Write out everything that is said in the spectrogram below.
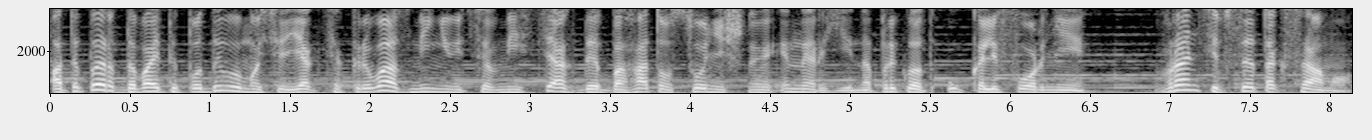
А тепер давайте подивимося, як ця крива змінюється в місцях, де багато сонячної енергії, наприклад, у Каліфорнії. Вранці все так само.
